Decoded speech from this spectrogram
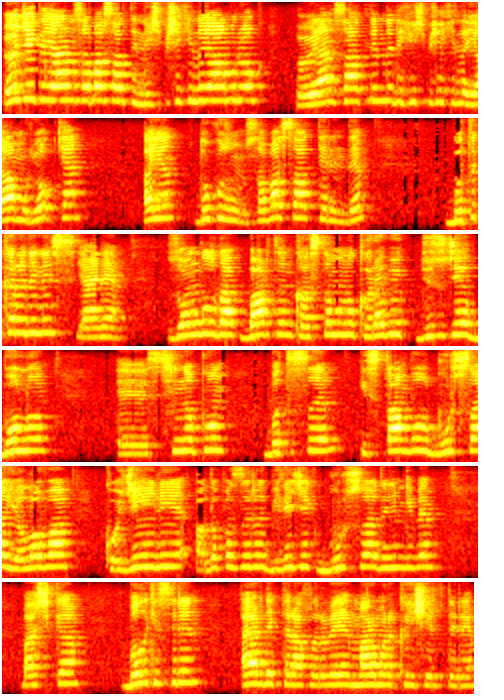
öncelikle yarın sabah saatlerinde hiçbir şekilde yağmur yok. Öğlen saatlerinde de hiçbir şekilde yağmur yokken ayın 9'un sabah saatlerinde Batı Karadeniz yani Zonguldak, Bartın, Kastamonu, Karabük, Düzce, Bolu, e, Sinop'un batısı, İstanbul, Bursa, Yalova, Kocaeli, Adapazarı, Bilecik, Bursa dediğim gibi başka Balıkesir'in Erdek tarafları ve Marmara kıyı şeritleri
